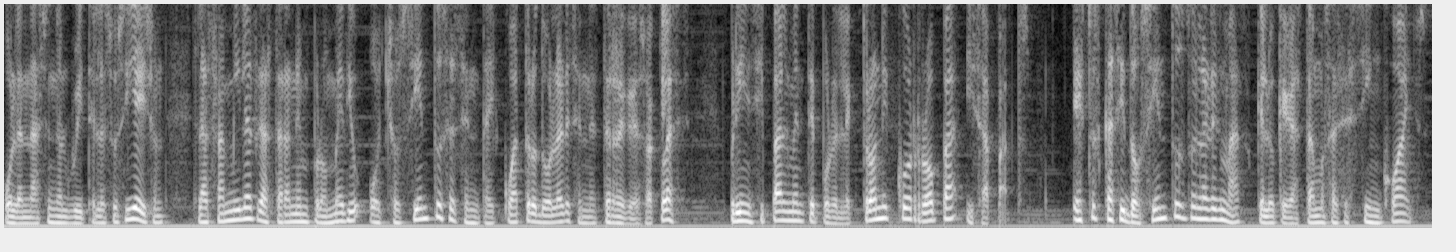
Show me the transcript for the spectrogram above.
o la National Retail Association, las familias gastarán en promedio 864 dólares en este regreso a clases, principalmente por electrónico, ropa y zapatos. Esto es casi 200 dólares más que lo que gastamos hace 5 años.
